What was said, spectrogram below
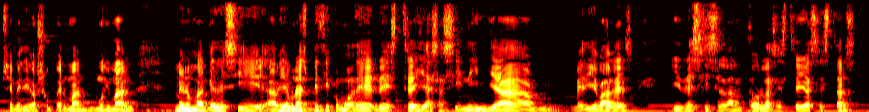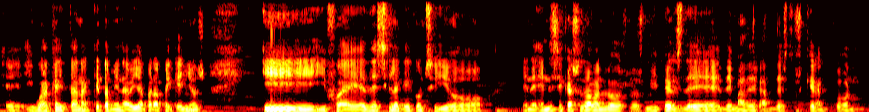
se me dio súper mal, muy mal. Menos mal que Desi. Había una especie como de, de, estrellas así ninja medievales. Y Desi se lanzó las estrellas estas, eh, igual que Aitana, que también había para pequeños. Y, y fue Desi la que consiguió. En, en, ese caso daban los, los meeples de, de madera, de estos que eran con.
